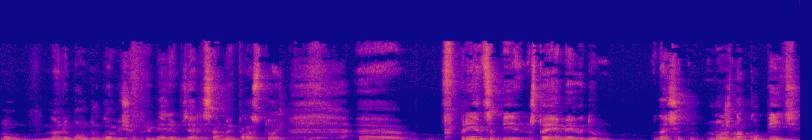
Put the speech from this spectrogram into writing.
ну, на любом другом еще примере, взяли самый простой. Э, в принципе, что я имею в виду? Значит, нужно купить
